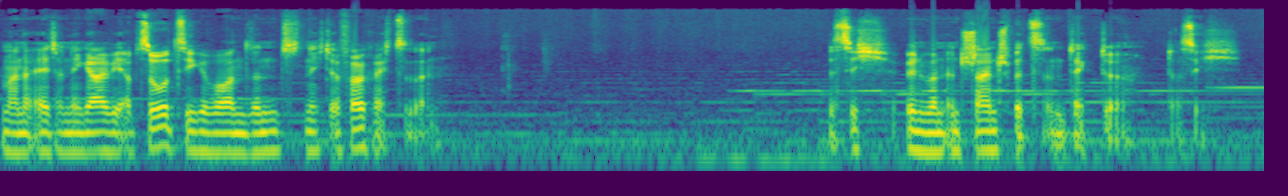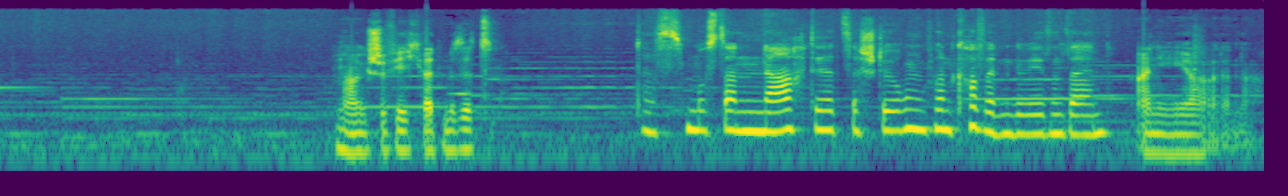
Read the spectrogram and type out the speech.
meiner Eltern, egal wie absurd sie geworden sind, nicht erfolgreich zu sein. Bis ich irgendwann in Steinspitz entdeckte, dass ich magische Fähigkeiten besitze. Das muss dann nach der Zerstörung von Coven gewesen sein. Einige Jahre danach.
